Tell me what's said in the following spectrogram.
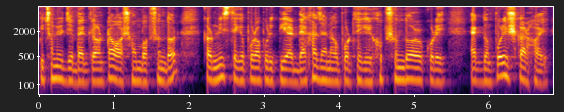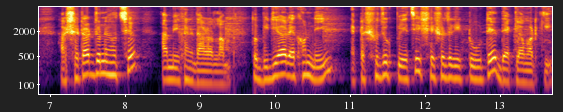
পিছনের যে ব্যাকগ্রাউন্ডটা অসম্ভব সুন্দর। কারণ নিচ থেকে পুরোপুরি ক্লিয়ার দেখা যায় না ওপর থেকে খুব সুন্দর করে একদম পরিষ্কার হয়। আর সেটার জন্য হচ্ছে আমি এখানে দাঁড়ালাম। তো বিডিআর এখন নেই, একটা সুযোগ পেয়েছি, সেই সুযোগে একটু উঠে দেখলাম আর কি।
